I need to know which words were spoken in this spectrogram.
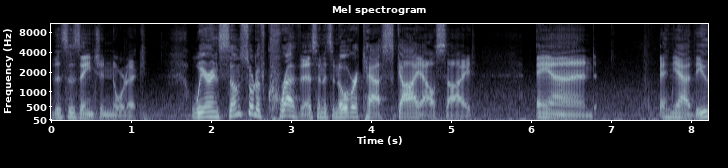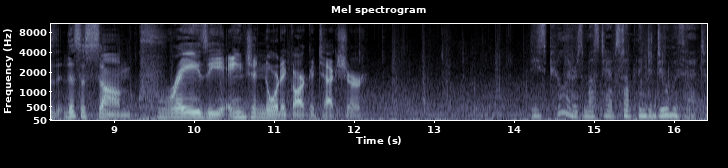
this is ancient Nordic. We're in some sort of crevice and it's an overcast sky outside. And and yeah, these this is some crazy ancient Nordic architecture. These pillars must have something to do with it.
